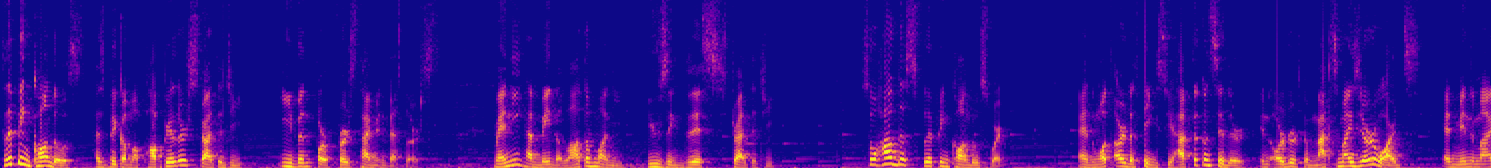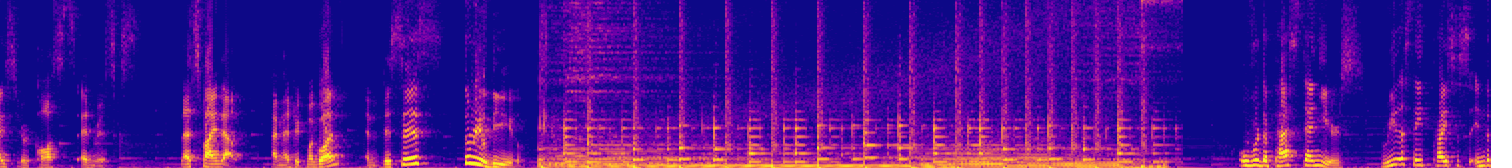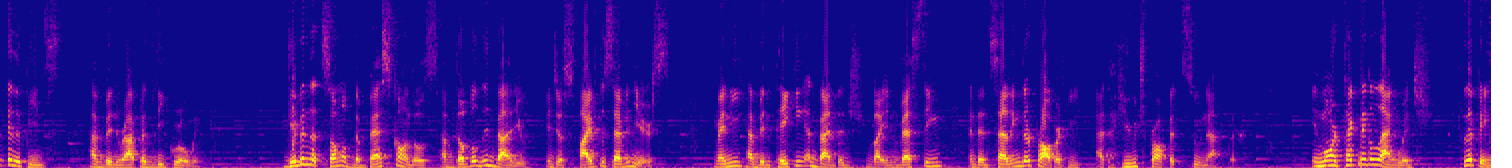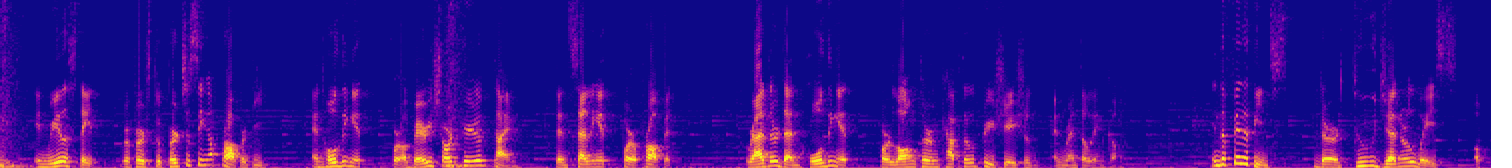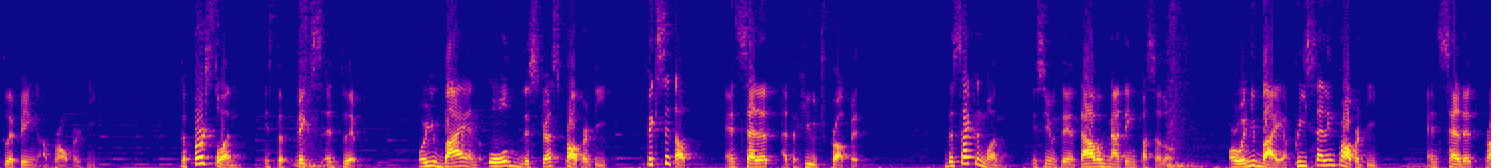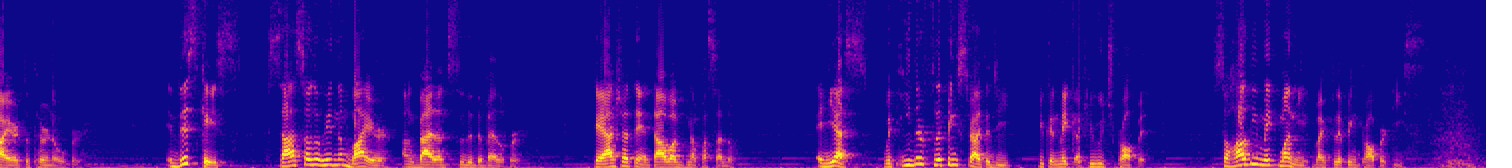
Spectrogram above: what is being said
Flipping condos has become a popular strategy even for first-time investors. Many have made a lot of money using this strategy. So how does flipping condos work? And what are the things you have to consider in order to maximize your rewards and minimize your costs and risks? Let's find out. I'm Edric Maguan, and this is The Real Deal. Over the past 10 years, real estate prices in the Philippines have been rapidly growing. Given that some of the best condos have doubled in value in just 5 to 7 years, many have been taking advantage by investing and then selling their property at a huge profit soon after. In more technical language, flipping in real estate refers to purchasing a property and holding it for a very short period of time, then selling it for a profit, rather than holding it for long term capital appreciation and rental income. In the Philippines, there are two general ways of flipping a property. The first one is the fix and flip, where you buy an old distressed property, fix it up, and sell it at a huge profit. The second one is yung tinatawag nating pasalo, or when you buy a pre-selling property and sell it prior to turnover. In this case, sasaluhin ng buyer ang balance to the developer. Kaya siya tinatawag na pasalo. And yes, with either flipping strategy, you can make a huge profit. So how do you make money by flipping properties?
